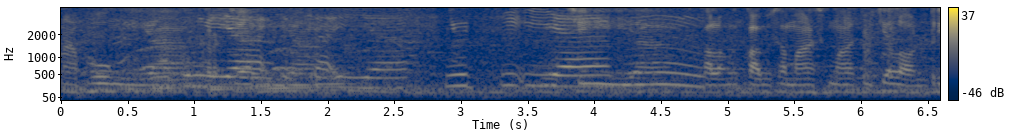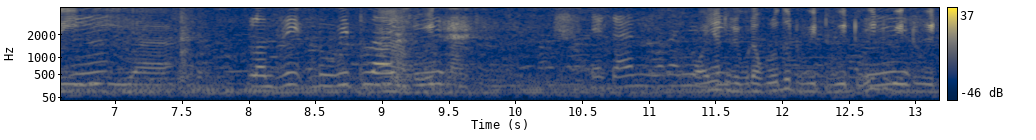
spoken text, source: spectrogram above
Nabung iya. Nabung kerja iya. iya. Kerja iya. Nyuci iya. Nyuci, iya. Hmm. kalau kalau bisa malas malas cuci laundry Hmm. iya. Laundry duit nah lagi duit lagi ya kan makanya pokoknya jadi 2020 tuh duit duit duit duit duit. duit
